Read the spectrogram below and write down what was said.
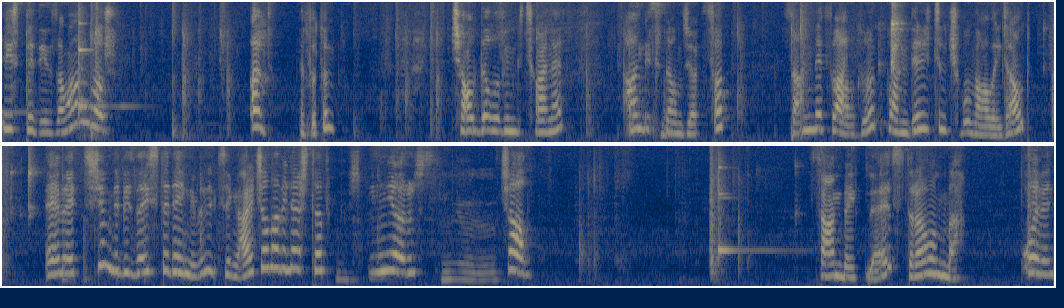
İstediğin zaman dur. Hadi. Efendim? Çalgı alalım bir tane. Hangisini alacaksın? Sen de çalgı, ben de ritim çubuğunu alacağım. Evet, şimdi bize istediğin gibi ritimler çalabilirsin. Dinliyoruz. Dinliyoruz. Çal. Sen bekle, sıra onda. Evet.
